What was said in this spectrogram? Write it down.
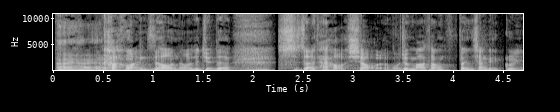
嗨嗨，我看完之后呢，我就觉得实在太好笑了，我就马上分享给 Green。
